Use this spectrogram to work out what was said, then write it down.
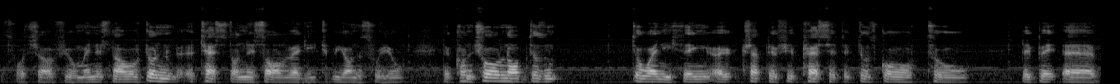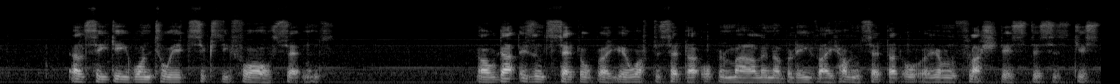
let's watch that a few minutes. Now I've done a test on this already to be honest with you. The control knob doesn't do anything uh, except if you press it it does go to the uh, LCD 12864 settings. Now that isn't set up, you have to set that up in Marlin I believe, I haven't set that up, I haven't flashed this, this is just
